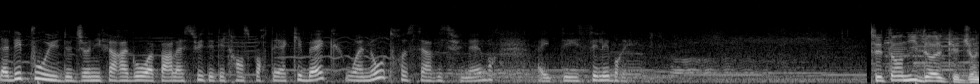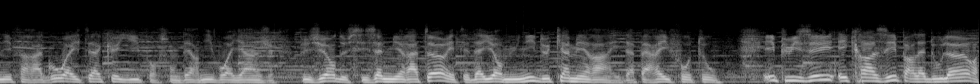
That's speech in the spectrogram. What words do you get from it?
La dépouille de Johnny Farago a par la suite été transportée à Québec où un autre service funèbre a été célébré. C'est en idole que Johnny Farago a été accueilli pour son dernier voyage. Plusieurs de ses admirateurs étaient d'ailleurs munis de caméras et d'appareils photo. Épuisée, écrasée par la douleur,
